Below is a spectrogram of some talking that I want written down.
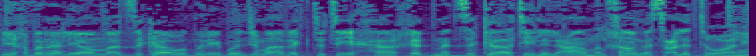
في خبرنا اليوم الزكاة والضريبة والجمارك تتيح خدمة زكاتي للعام الخامس على التوالي.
